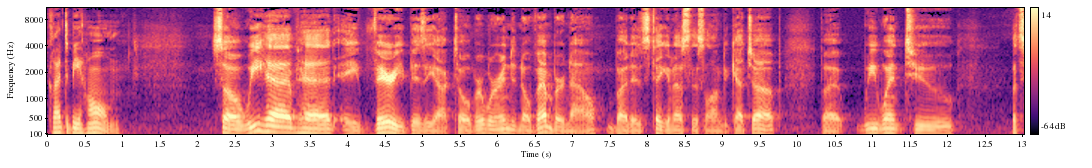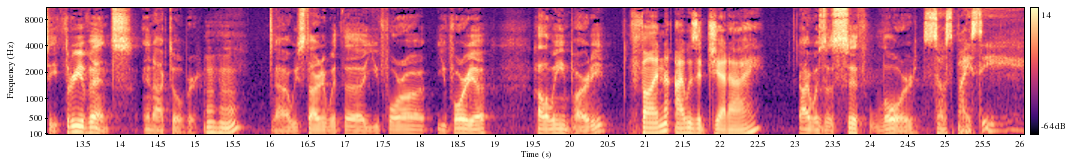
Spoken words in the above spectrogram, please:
Glad to be home. So we have had a very busy October. We're into November now, but it's taken us this long to catch up. But we went to, let's see, three events in October. Mm-hmm. Uh, we started with the Euphoria, Euphoria Halloween party. Fun. I was a Jedi. I was a Sith Lord. So spicy.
